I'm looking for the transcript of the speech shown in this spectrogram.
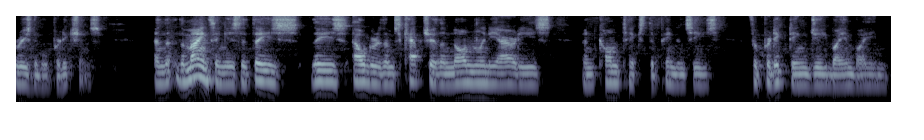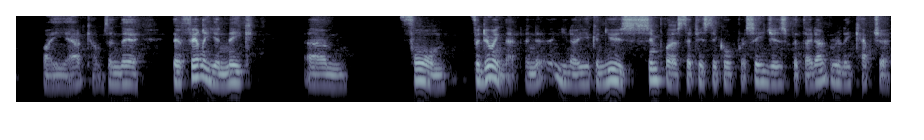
reasonable predictions. And the, the main thing is that these, these algorithms capture the non-linearities and context dependencies for predicting G by M by M by E outcomes. And they're, they're fairly unique um, form for doing that. And, you know, you can use simpler statistical procedures, but they don't really capture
